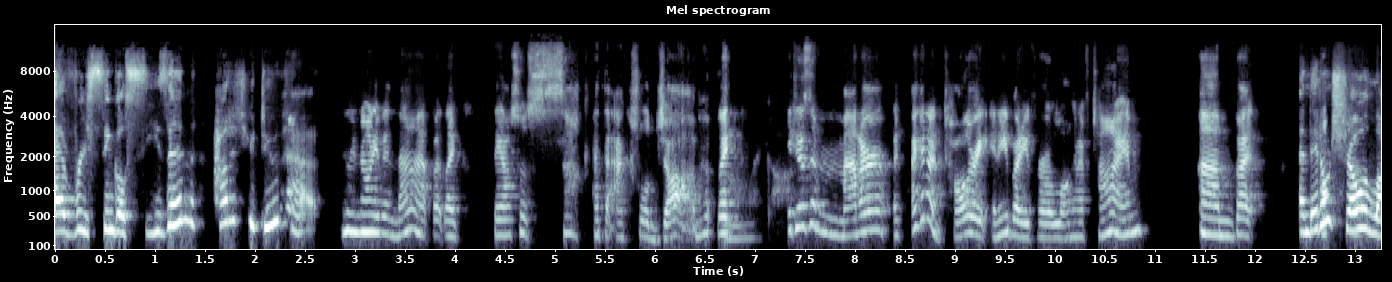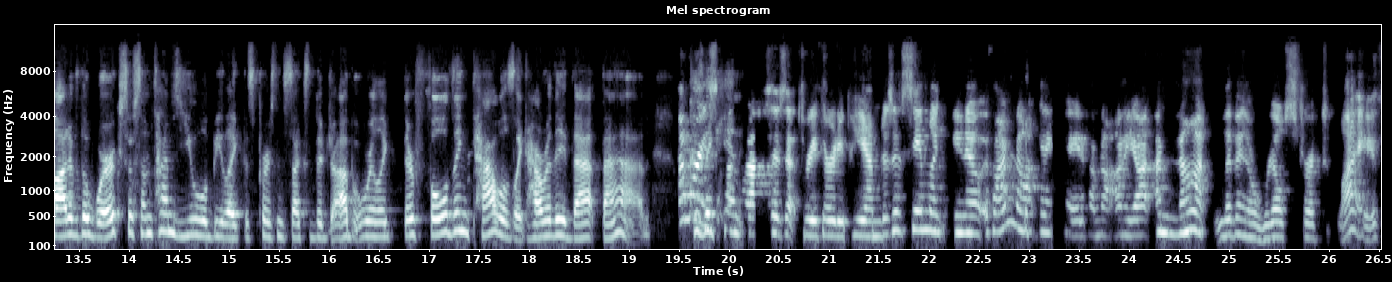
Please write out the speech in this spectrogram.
every single season how did you do that not even that, but like they also suck at the actual job. Like, oh it doesn't matter. Like, I can tolerate anybody for a long enough time. Um, but and they don't show a lot of the work so sometimes you will be like this person sucks at their job but we're like they're folding towels like how are they that bad I'm 'Cause wearing they can't- sunglasses at 3:30 p.m. Does it seem like you know if I'm not getting paid, if I'm not on a yacht, I'm not living a real strict life.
